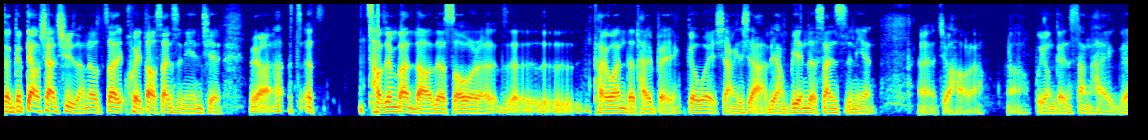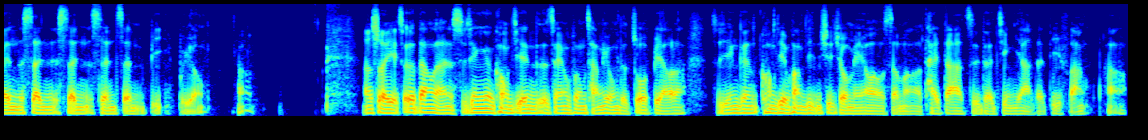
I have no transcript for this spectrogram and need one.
整个掉下去，然后再回到三十年前，对吧？呃。朝鲜半岛的首尔，这台湾的台北，各位想一下，两边的三十年，呃就好了啊，不用跟上海跟深深深圳比，不用啊。啊，所以这个当然时间跟空间是陈永峰常用的坐标了，时间跟空间放进去就没有什么太大值得惊讶的地方啊。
